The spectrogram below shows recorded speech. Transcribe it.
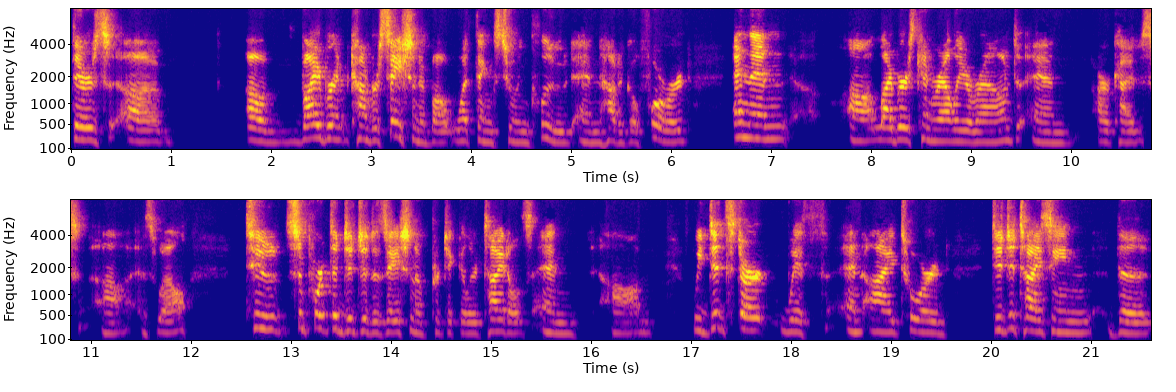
there's a, a vibrant conversation about what things to include and how to go forward. And then uh, libraries can rally around and archives uh, as well to support the digitization of particular titles. And um, we did start with an eye toward digitizing the,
